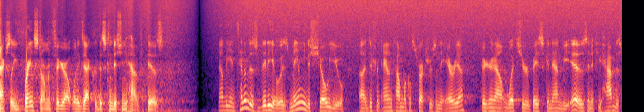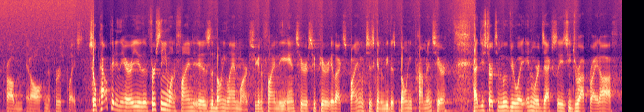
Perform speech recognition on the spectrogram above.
actually brainstorm and figure out what exactly this condition you have is. Now the intent of this video is mainly to show you uh, different anatomical structures in the area figuring out what your basic anatomy is and if you have this problem at all in the first place. So palpating the area, the first thing you want to find is the bony landmarks. You're going to find the anterior superior iliac spine, which is going to be this bony prominence here. As you start to move your way inwards, actually as you drop right off,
